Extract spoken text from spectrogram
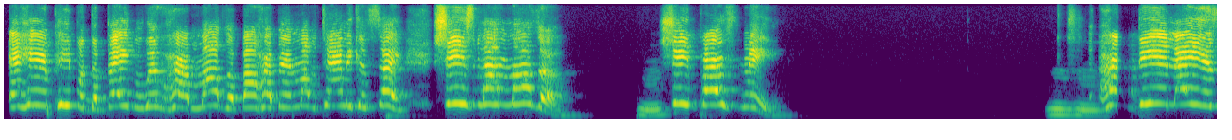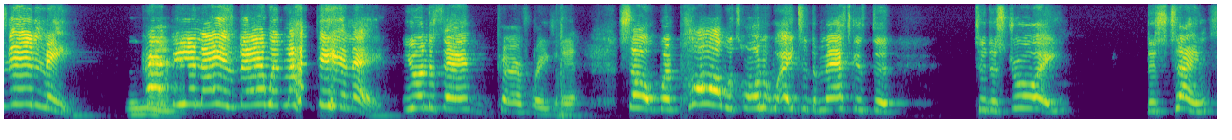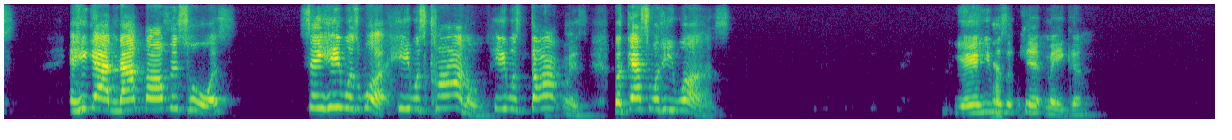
and hear people debating with her mother about her being mother, Tammy can say, she's my mother. Mhm, She birthed me. mhm. Her DNA is in me. Her DNA is there with my DNA. You understand? Paraphrasing that. So when Paul was on the way to Damascus to, to destroy the saints, and he got knocked off his horse, see, he was what? He was carnal. He was darkness. But guess what he was? Yeah, he was a tent maker.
